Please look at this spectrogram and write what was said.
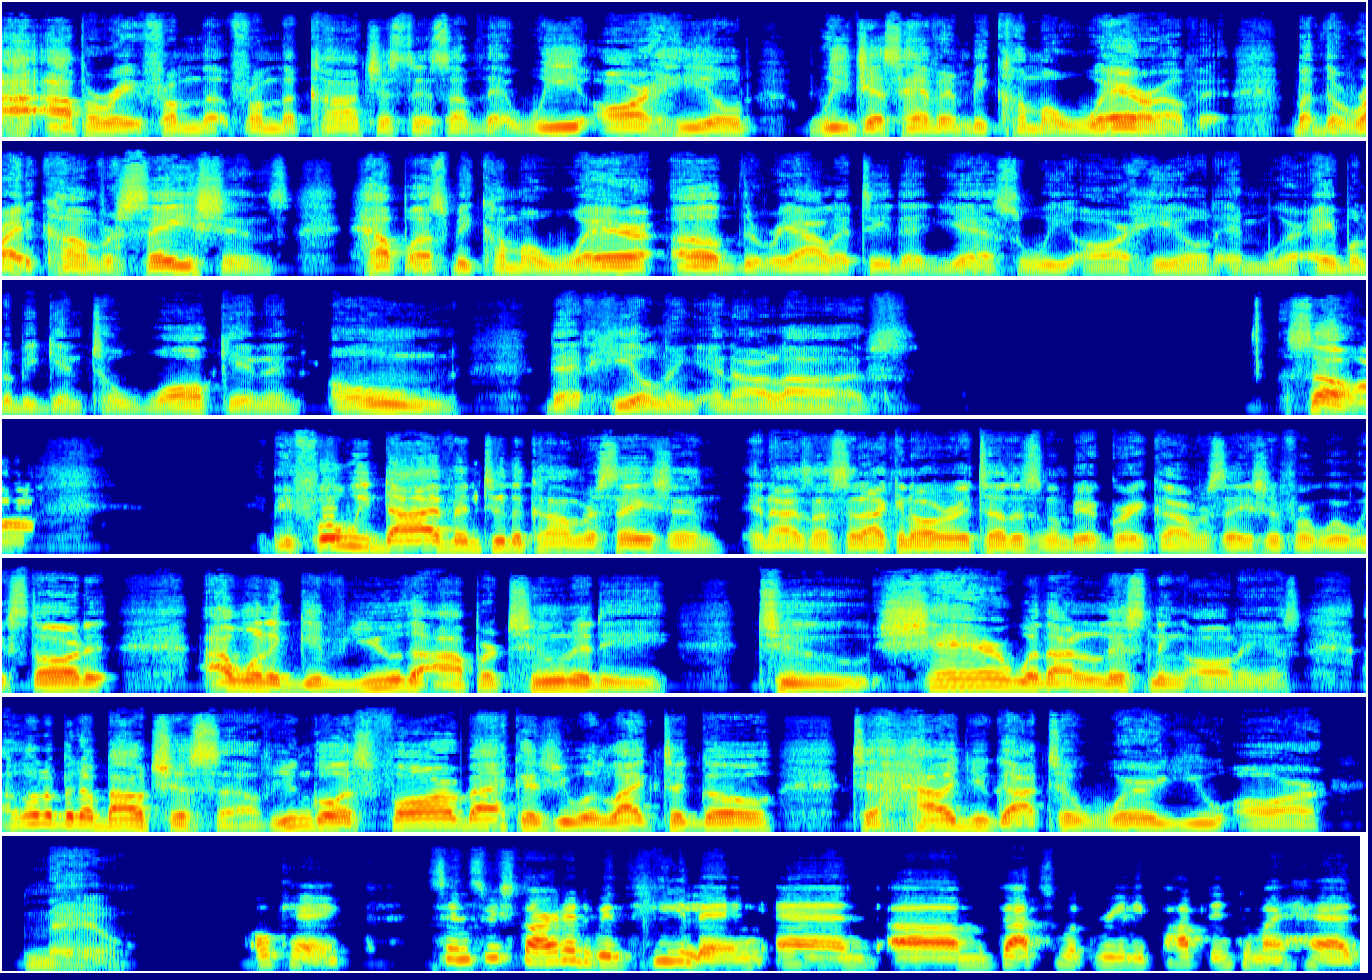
I operate from the from the consciousness of that we are healed. We just haven't become aware of it. But the right conversations help us become aware of the reality that yes, we are healed and we're able to begin to walk in and own that healing in our lives. So, before we dive into the conversation, and as I said, I can already tell this is going to be a great conversation for where we started. I want to give you the opportunity to share with our listening audience a little bit about yourself. You can go as far back as you would like to go to how you got to where you are now. Okay. Since we started with healing, and um, that's what really popped into my head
